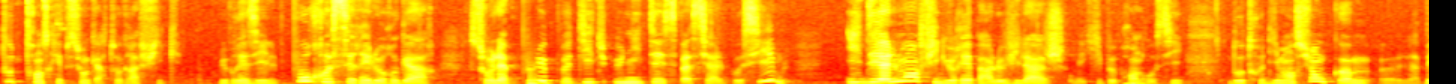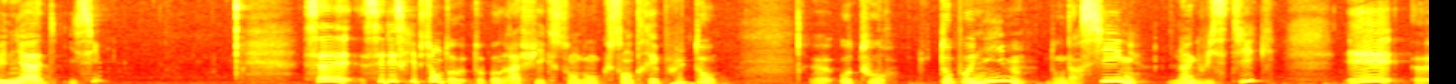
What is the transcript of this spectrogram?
toute transcription cartographique du Brésil pour resserrer le regard sur la plus petite unité spatiale possible, idéalement figurée par le village, mais qui peut prendre aussi d'autres dimensions, comme euh, la baignade ici. Ces, descriptions topographiques sont donc centrées plutôt euh, autour du toponyme, donc d'un signe linguistique, et euh,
